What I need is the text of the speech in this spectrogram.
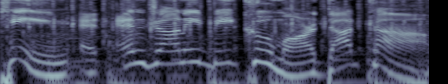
team at anjanibkuumar.com.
